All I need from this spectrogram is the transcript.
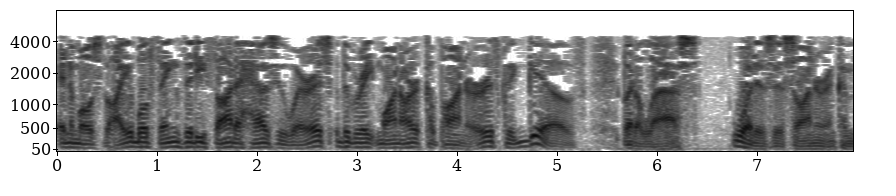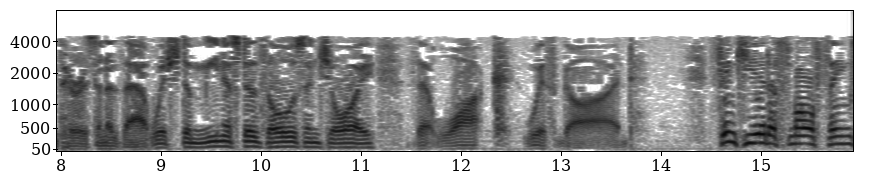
and the most valuable thing that he thought Ahasuerus, the great monarch upon earth, could give. But alas, what is this honor in comparison of that which the meanest of those enjoy that walk with God? Think ye it a small thing,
